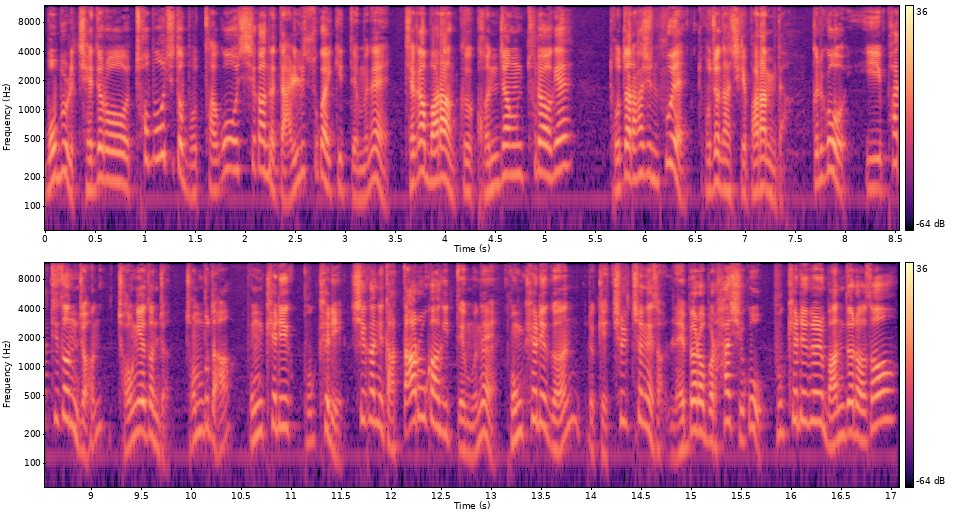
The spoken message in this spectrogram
mob을 제대로 제대로 쳐보지도 못하고 시간을 날릴 수가 있기 때문에 제가 말한 그 권장 투력에 도달하신 후에 도전하시기 바랍니다. 그리고 이 파티 던전, 정예 던전 전부 다 본캐릭, 부캐릭 시간이 다 따로 가기 때문에 본캐릭은 이렇게 7층에서 level up을 하시고 부캐릭을 만들어서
